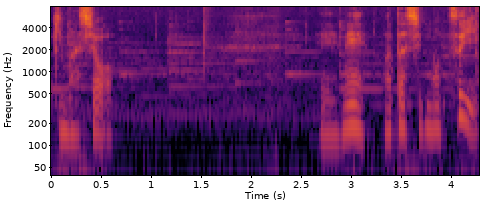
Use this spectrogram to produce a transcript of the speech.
きましょう。えー、ね、私もつい、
